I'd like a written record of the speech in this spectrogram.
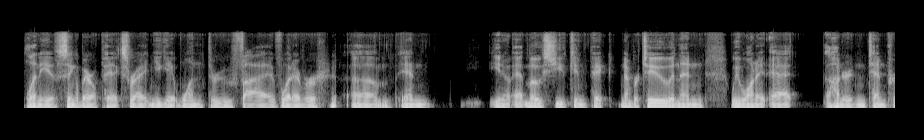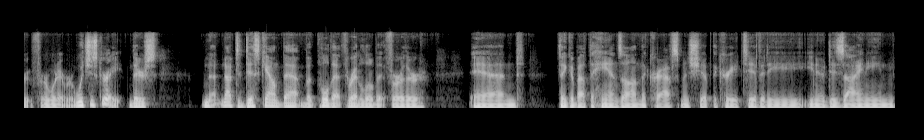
plenty of single barrel picks right? And you get one through five whatever. Um and you know at most you can pick number two and then we want it at 110 proof or whatever which is great. There's not, not to discount that but pull that thread a little bit further and think about the hands-on the craftsmanship the creativity you know designing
